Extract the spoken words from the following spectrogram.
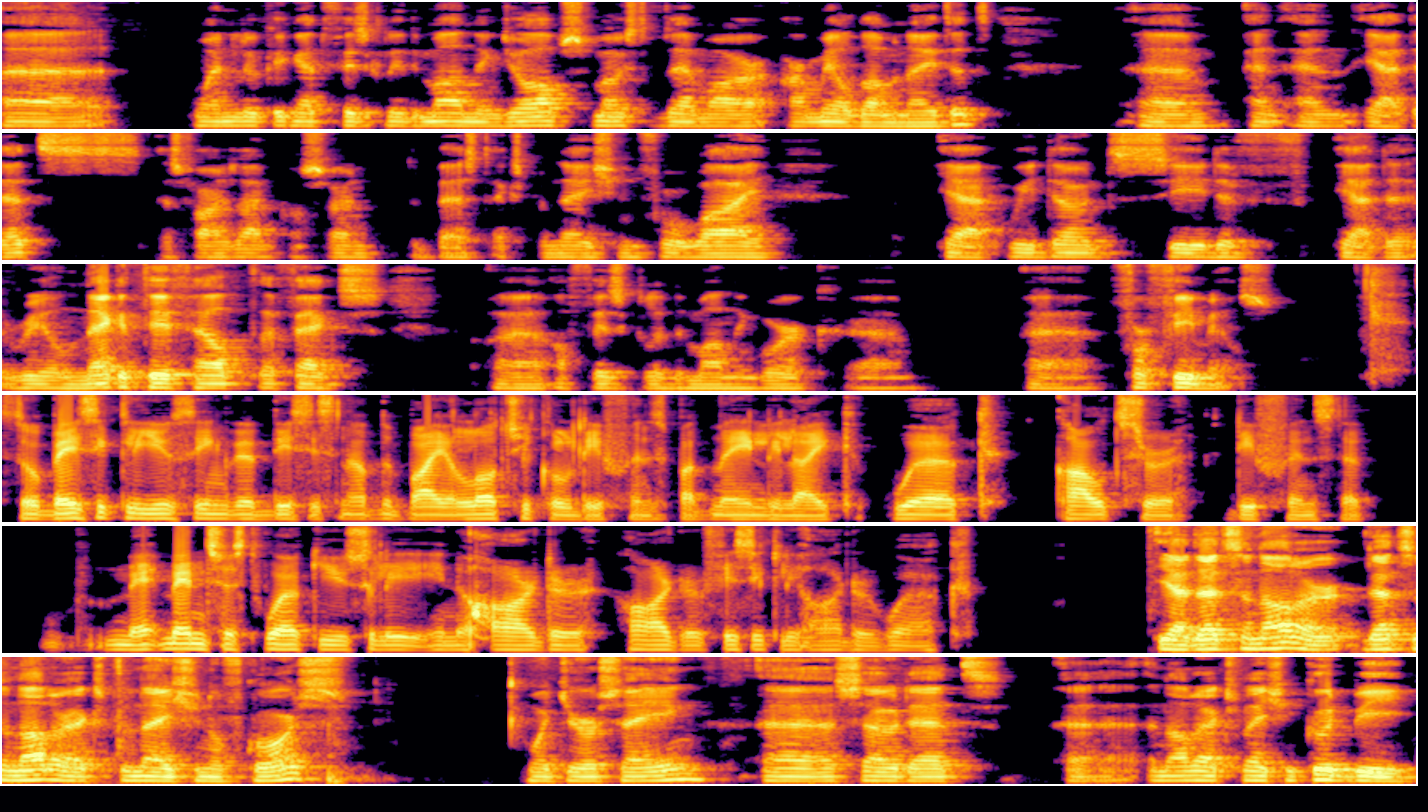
uh, when looking at physically demanding jobs, most of them are are male dominated. Um, and and yeah, that's as far as I'm concerned the best explanation for why, yeah, we don't see the f- yeah the real negative health effects uh, of physically demanding work for females. So basically, you think that this is not the biological difference, but mainly like work culture difference that men just work usually in a harder, harder, physically harder work. Yeah, that's another that's another explanation, of course, what you're saying. Uh, so that uh, another explanation could be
